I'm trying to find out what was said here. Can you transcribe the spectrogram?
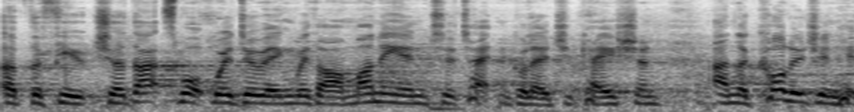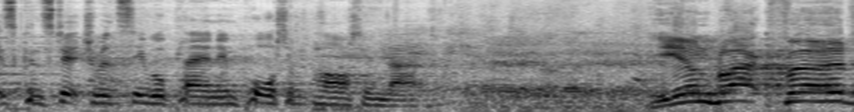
of the future. That's what we're doing with our money into technical education, and the college in his constituency will play an important part in that. Ian Blackford!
